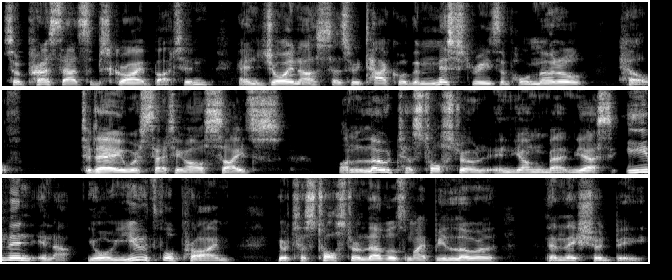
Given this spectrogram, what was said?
So press that subscribe button and join us as we tackle the mysteries of hormonal health. Today, we're setting our sights on low testosterone in young men. Yes, even in your youthful prime, your testosterone levels might be lower than they should be.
